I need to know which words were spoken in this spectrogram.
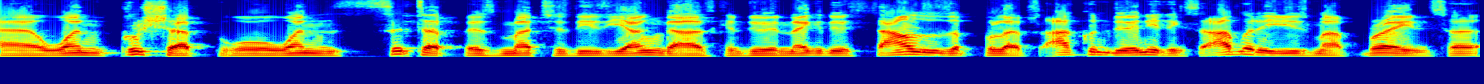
uh, one push up or one sit up as much as these young guys can do, and they can do thousands of pull ups. I couldn't do anything, so I've got to use my brain. So,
